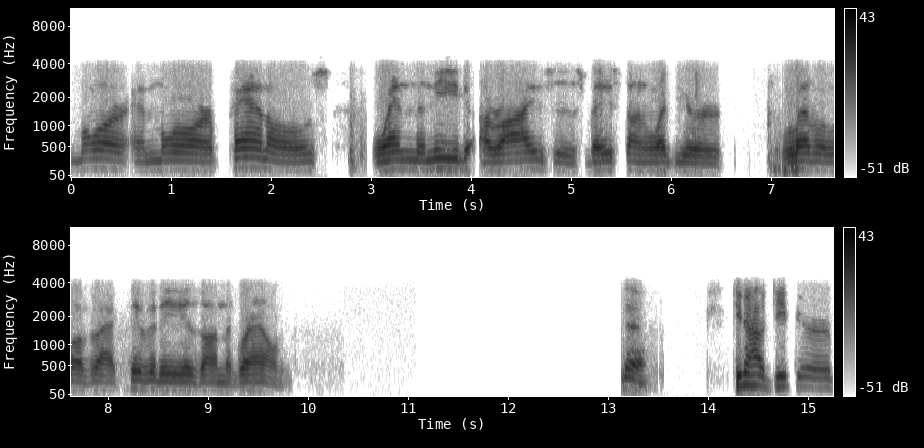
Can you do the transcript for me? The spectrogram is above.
more and more panels when the need arises based on what your level of activity is on the ground. yeah. Do you know how deep your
